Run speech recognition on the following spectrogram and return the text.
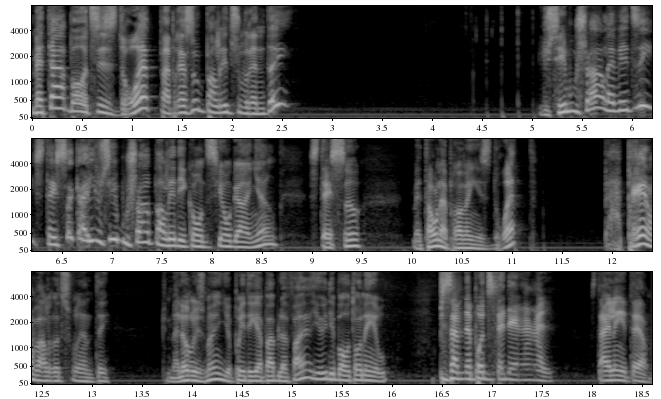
Mettez à bâtisse droite, puis après ça, vous parlerez de souveraineté. Lucien Bouchard l'avait dit. C'était ça quand Lucien Bouchard parlait des conditions gagnantes. C'était ça. Mettons la province droite, puis après, on parlera de souveraineté. Puis malheureusement, il n'a pas été capable de le faire. Il y a eu des bâtons dans les roues. Puis ça venait pas du fédéral. C'était à l'interne.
